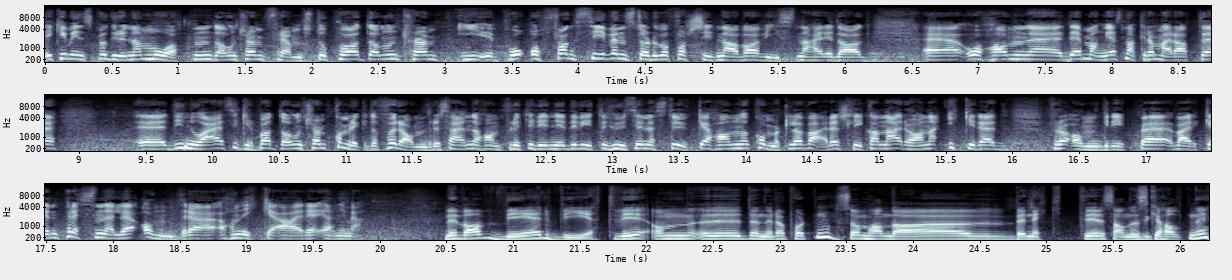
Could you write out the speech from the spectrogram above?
ikke minst pga. måten Donald Trump framsto på. Donald Trump i, på offensiven står det på forsiden av avisene her i dag. Eh, og han, Det mange snakker om, er at de nå er sikre på at Donald Trump kommer ikke til å forandre seg når han flytter inn i Det hvite huset i neste uke. Han kommer til å være slik han er, og han er ikke redd for å angripe verken pressen eller andre han ikke er enig med. Men hva mer vet vi om denne rapporten, som han da benekter sannhetsgehalten i?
